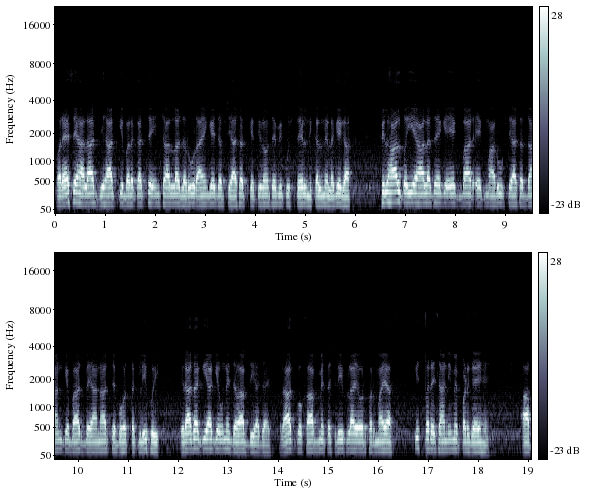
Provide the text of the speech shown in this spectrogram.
اور ایسے حالات جہاد کی برکت سے انشاءاللہ ضرور آئیں گے جب سیاست کے تلوں سے بھی کچھ تیل نکلنے لگے گا۔ فی الحال تو یہ حالت ہے کہ ایک بار ایک معروف سیاستدان کے بعض بیانات سے بہت تکلیف ہوئی۔ ارادہ کیا کہ انہیں جواب دیا جائے۔ رات کو خواب میں تشریف لائے اور فرمایا، کس پریشانی میں پڑ گئے ہیں؟ آپ،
